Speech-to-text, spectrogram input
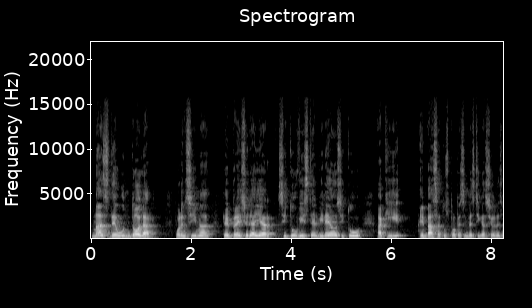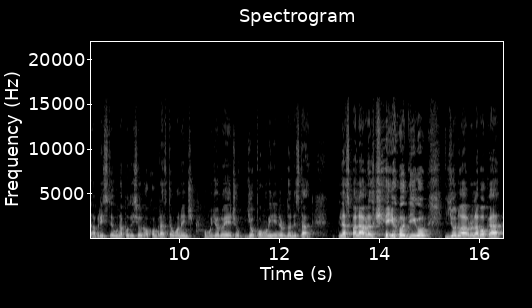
más de un dólar por encima del precio de ayer. Si tú viste el video, si tú aquí en base a tus propias investigaciones abriste una posición o compraste One Inch, como yo lo he hecho, yo pongo mi dinero donde está. Las palabras que yo digo, yo no abro la boca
